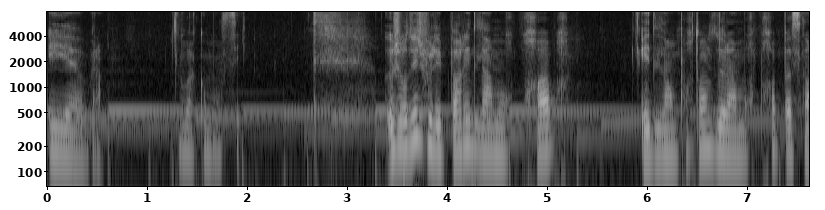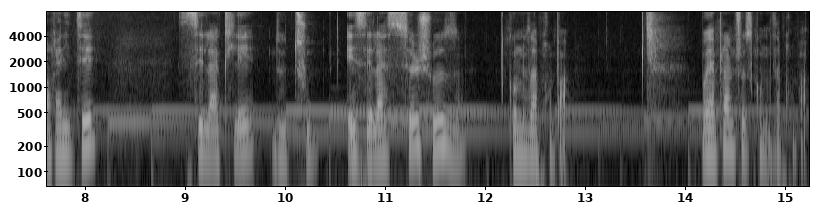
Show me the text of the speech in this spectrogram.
Et euh, voilà, on va commencer. Aujourd'hui, je voulais parler de l'amour propre et de l'importance de l'amour propre parce qu'en réalité, c'est la clé de tout. Et c'est la seule chose qu'on ne nous apprend pas. Bon, il y a plein de choses qu'on ne nous apprend pas.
